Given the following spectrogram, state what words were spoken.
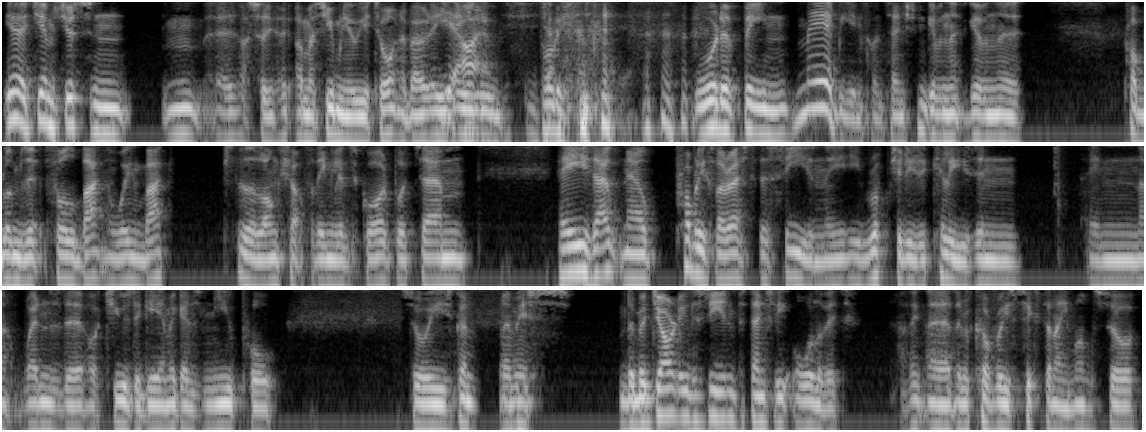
Yeah, James Justin. mm, uh, I'm assuming who you're talking about. He, Yeah, he am. This is probably Justin, yeah. would have been maybe in contention given the given the problems at full back and wing back. Still a long shot for the England squad, but um, he's out now probably for the rest of the season. He, he ruptured his Achilles in in that Wednesday or Tuesday game against Newport, so he's going to miss the majority of the season, potentially all of it. I think the, the recovery is six to nine months. So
